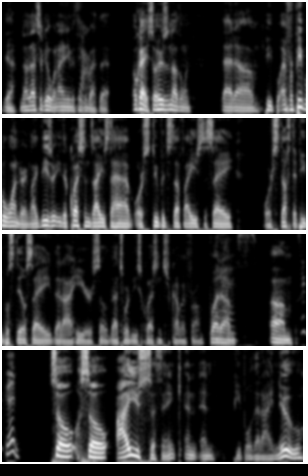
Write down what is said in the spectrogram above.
Yeah. No, that's a good one. I didn't even think Yeah. about that. Okay, so here's another one that um people and for people wondering, like these are either questions I used to have or stupid stuff I used to say or stuff that people still say that I hear. So that's where these questions are coming from. But um yes. um they're good. so so I used to think and and people that I knew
